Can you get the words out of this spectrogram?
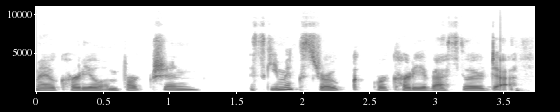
myocardial infarction, ischemic stroke, or cardiovascular death,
